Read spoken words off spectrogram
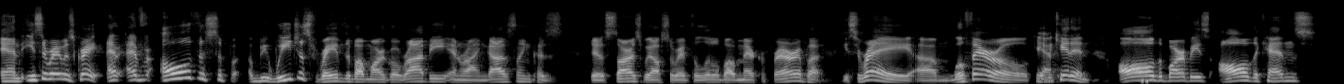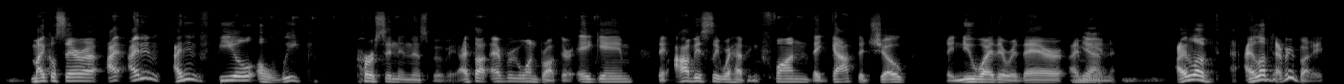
And Issa Rae was great. Ev- ev- all the we, we just raved about Margot Robbie and Ryan Gosling because they're the stars. We also raved a little about America Ferrera, but Issa Rae, um, Will Ferrell, Kate Yeah. McKinnon, all the Barbies, all the Kens, Michael Cera. I, I didn't I didn't feel a weak person in this movie. I thought everyone brought their A game. They obviously were having fun. They got the joke. They knew why they were there. I Yeah. mean, I loved I loved everybody.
